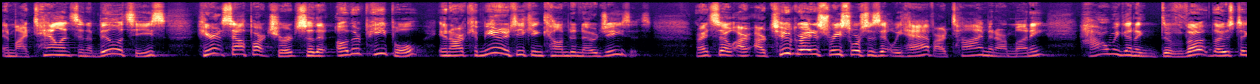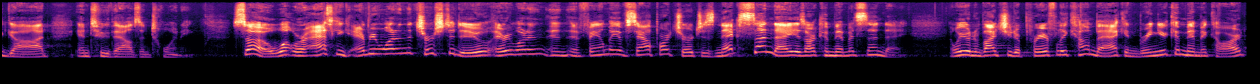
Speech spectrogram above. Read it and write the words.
and my talents and abilities here at South Park Church so that other people in our community can come to know Jesus. Right? So, our, our two greatest resources that we have, our time and our money, how are we going to devote those to God in 2020? So, what we're asking everyone in the church to do, everyone in, in the family of South Park Church, is next Sunday is our Commitment Sunday. And we would invite you to prayerfully come back and bring your commitment card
